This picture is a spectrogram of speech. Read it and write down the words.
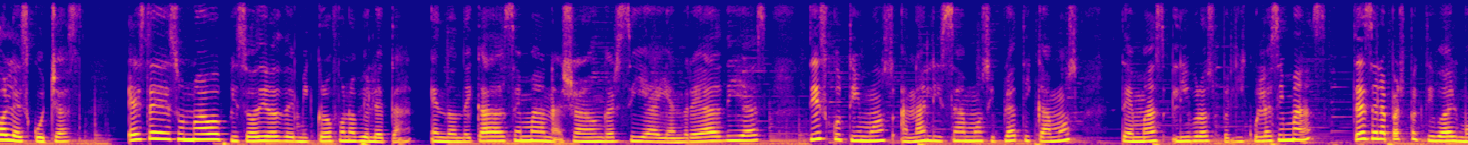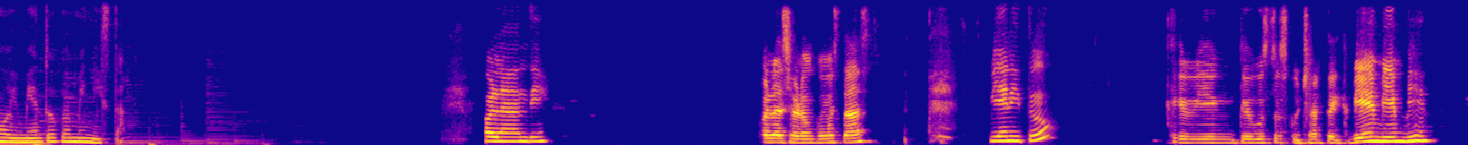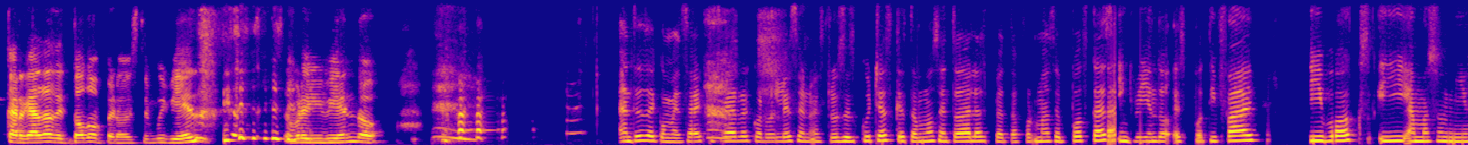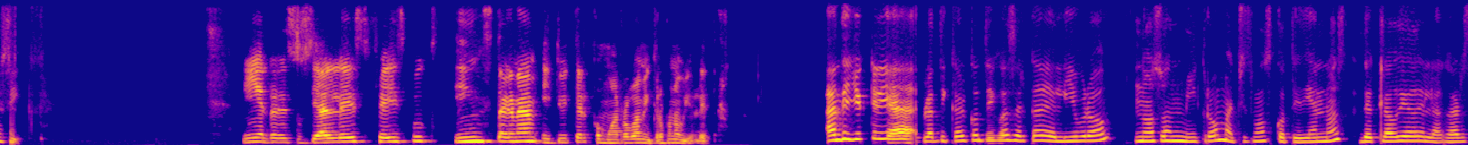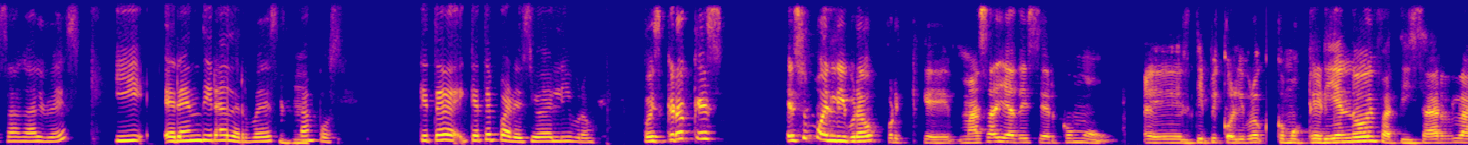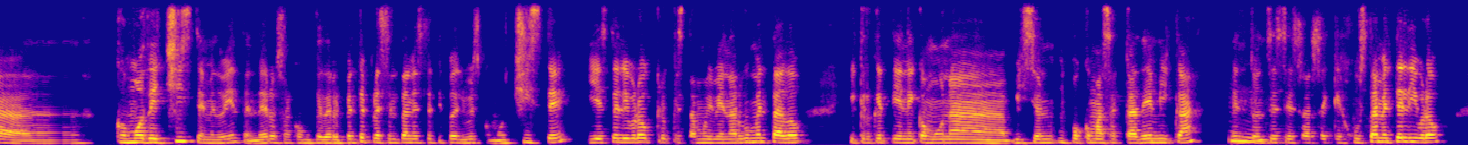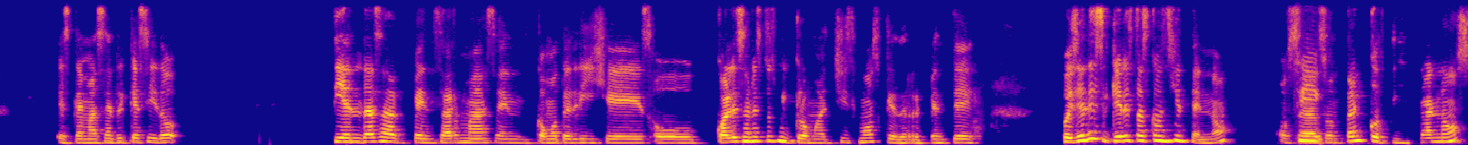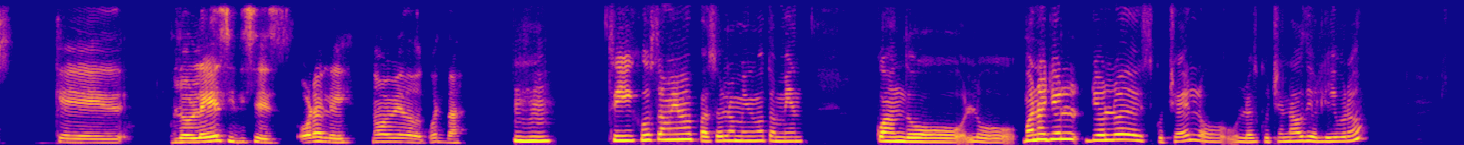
Hola escuchas, este es un nuevo episodio de Micrófono Violeta, en donde cada semana Sharon García y Andrea Díaz discutimos, analizamos y platicamos temas, libros, películas y más desde la perspectiva del movimiento feminista. Hola Andy. Hola Sharon, ¿cómo estás? Bien, ¿y tú? Qué bien, qué gusto escucharte. Bien, bien, bien. Cargada de todo, pero estoy muy bien. Sobreviviendo. Antes de comenzar, quisiera recordarles a nuestros escuchas que estamos en todas las plataformas de podcast, incluyendo Spotify, Evox y Amazon Music. Y en redes sociales, Facebook, Instagram y Twitter como arroba micrófono violeta. Andy, yo quería platicar contigo acerca del libro No son micro, machismos cotidianos de Claudia de la Garza Galvez y Herendira Derbez Campos. ¿Qué te, ¿Qué te pareció el libro? Pues creo que es, es un buen libro porque más allá de ser como el típico libro, como queriendo enfatizar la, como de chiste, me doy a entender, o sea, como que de repente presentan este tipo de libros como chiste y este libro creo que está muy bien argumentado y creo que tiene como una visión un poco más académica, entonces eso hace que justamente el libro esté más enriquecido. Tiendas a pensar más en cómo te diriges o cuáles son estos micromachismos que de repente, pues ya ni siquiera estás consciente, ¿no? O sea, son tan cotidianos que lo lees y dices, órale, no me había dado cuenta. Sí, justo a mí me pasó lo mismo también cuando lo, bueno, yo, yo lo escuché, lo, lo escuché en audiolibro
